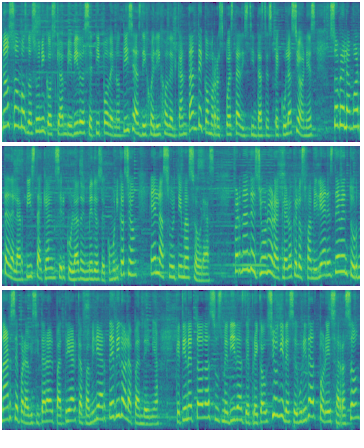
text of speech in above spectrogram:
No somos los únicos que han vivido ese tipo de noticias, dijo el hijo del cantante como respuesta a especulaciones sobre la muerte del artista que han circulado en medios de comunicación en las últimas horas. Fernández Jr. aclaró que los familiares deben turnarse para visitar al patriarca familiar debido a la pandemia, que tiene todas sus medidas de precaución y de seguridad. Por esa razón,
